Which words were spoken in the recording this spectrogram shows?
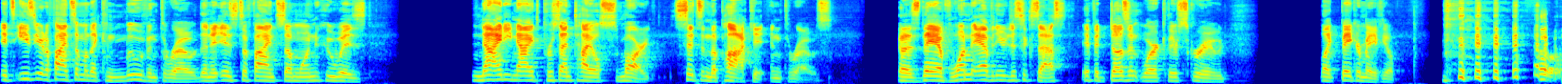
it's easier to find someone that can move and throw than it is to find someone who is 99th percentile smart, sits in the pocket, and throws. Because they have one avenue to success. If it doesn't work, they're screwed. Like Baker Mayfield. so,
